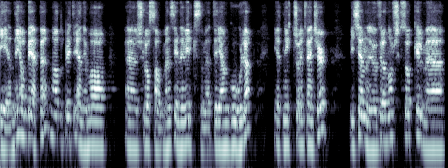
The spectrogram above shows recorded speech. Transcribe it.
Eni og BP hadde blitt enige om å slå sammen sine virksomheter i Angola i et nytt joint venture. Vi kjenner jo fra norsk sokkel med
